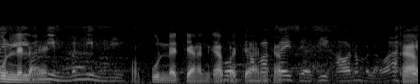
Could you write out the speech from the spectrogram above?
คุณหลายมันนิ่มมันนิ่มดีๆขอบคุณอาจารย์ครับอาจารย์มักครับใส่เสื้อสีขาวนั่นแหละวะครับ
